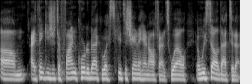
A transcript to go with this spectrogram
Um, I think he's just a fine quarterback who executes a Shanahan offense well, and we saw that today.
